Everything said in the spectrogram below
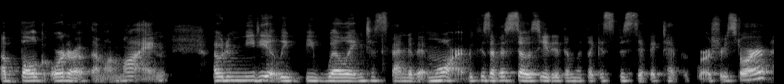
a bulk order of them online, I would immediately be willing to spend a bit more because I've associated them with like a specific type of grocery store.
